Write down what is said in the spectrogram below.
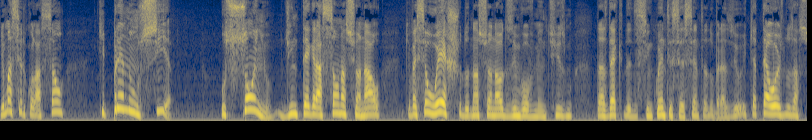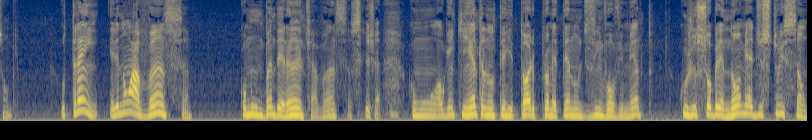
E uma circulação que prenuncia o sonho de integração nacional que vai ser o eixo do nacional desenvolvimentismo das décadas de 50 e 60 do Brasil e que até hoje nos assombra. O trem, ele não avança como um bandeirante avança, ou seja, como alguém que entra num território prometendo um desenvolvimento cujo sobrenome é destruição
